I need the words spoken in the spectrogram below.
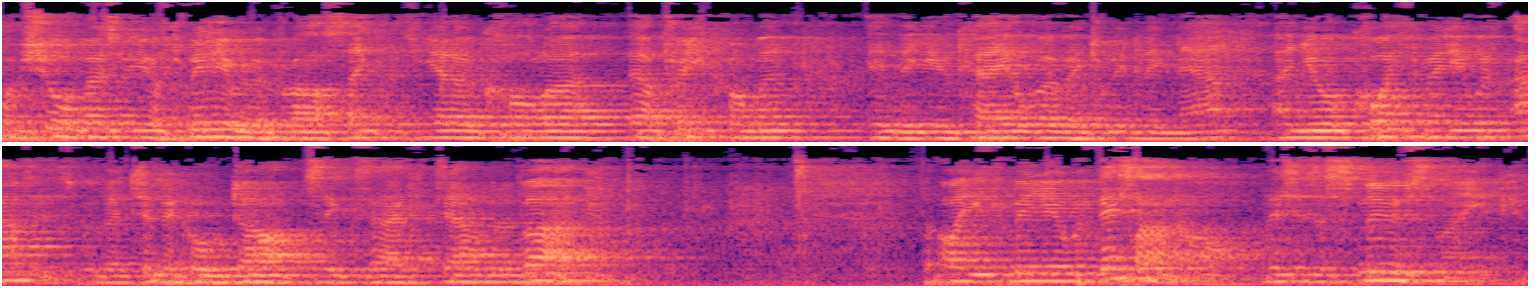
I'm, sure most of you are familiar with a grass snake. It's yellow collar. They are pretty common in the UK, although they're dwindling now. And you're quite familiar with adders, with a typical dark zigzag down the back. But are you familiar with this animal? This is a smooth snake.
